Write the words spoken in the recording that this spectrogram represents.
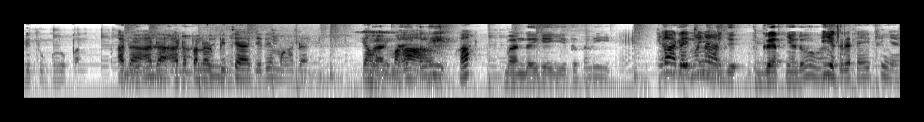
gitu gue lupa. Ada Gimana? ada ada penerbitnya jadi emang ada yang Bandai mahal. kali. Hah? Bandai kayak gitu kali Nggak, ada itunya. nama je- grade-nya doang Iya, grade-nya itunya.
